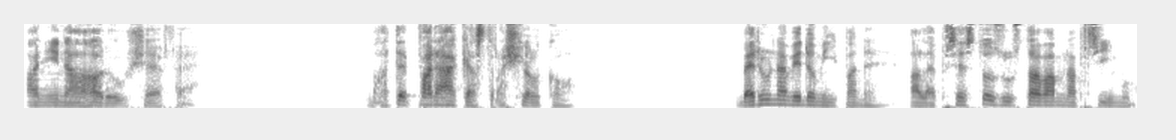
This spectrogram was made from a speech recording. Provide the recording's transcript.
Ani náhodou, šéfe. Máte padáka, strašilko. Beru na vědomí, pane, ale přesto zůstávám na příjmu.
